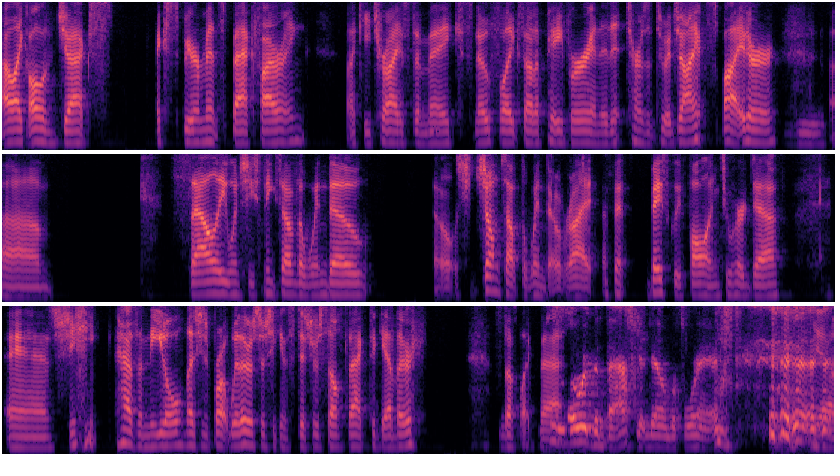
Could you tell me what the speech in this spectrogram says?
I like all of Jack's experiments backfiring. Like he tries to make snowflakes out of paper and it, it turns into a giant spider. Mm-hmm. Um, Sally, when she sneaks out of the window, oh, she jumps out the window, right? Basically falling to her death. And she has a needle that she's brought with her so she can stitch herself back together. Stuff like that. She lowered the basket down beforehand. yeah.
